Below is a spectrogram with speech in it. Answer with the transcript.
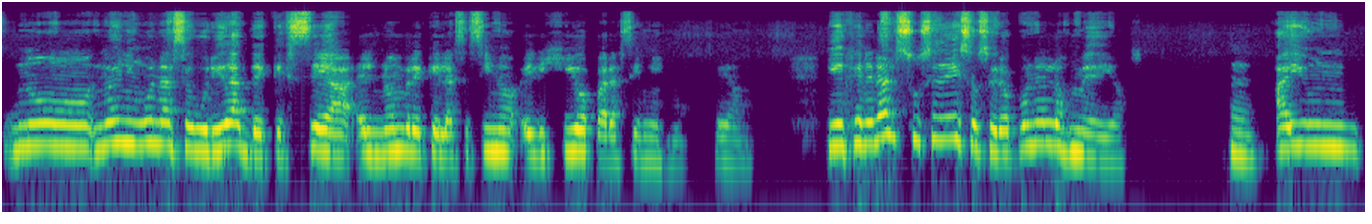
no, no hay ninguna seguridad de que sea el nombre que el asesino eligió para sí mismo, digamos. Y en general sucede eso, se lo ponen los medios. Mm. Hay un,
